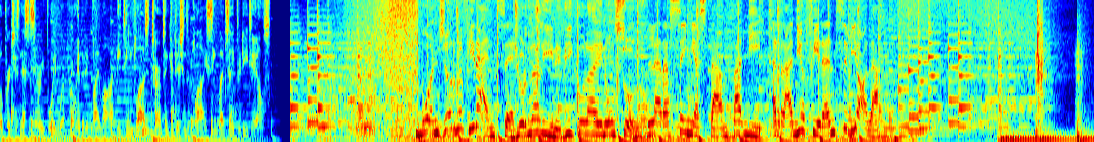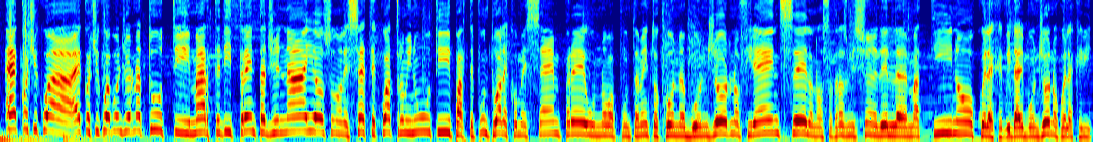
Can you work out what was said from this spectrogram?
No purchase necessary. Void where prohibited by law. 18 plus terms and conditions apply. See website for details. Buongiorno Firenze. Giornali in edicola e non solo. La rassegna stampa di Radio Firenze Viola. Eccoci qua, eccoci qua, buongiorno a tutti. Martedì 30 gennaio, sono le 7.04 minuti, parte puntuale come sempre, un nuovo appuntamento con Buongiorno Firenze, la nostra trasmissione del mattino, quella che vi dà il buongiorno, quella che vi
